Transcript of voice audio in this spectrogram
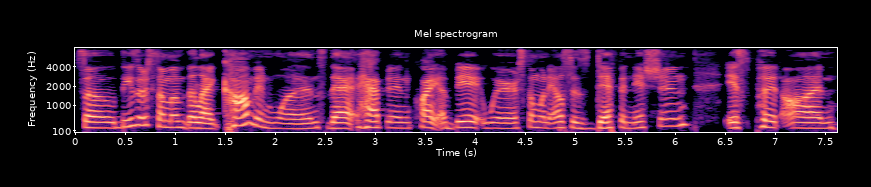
So these are some of the like common ones that happen quite a bit where someone else's definition is put on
